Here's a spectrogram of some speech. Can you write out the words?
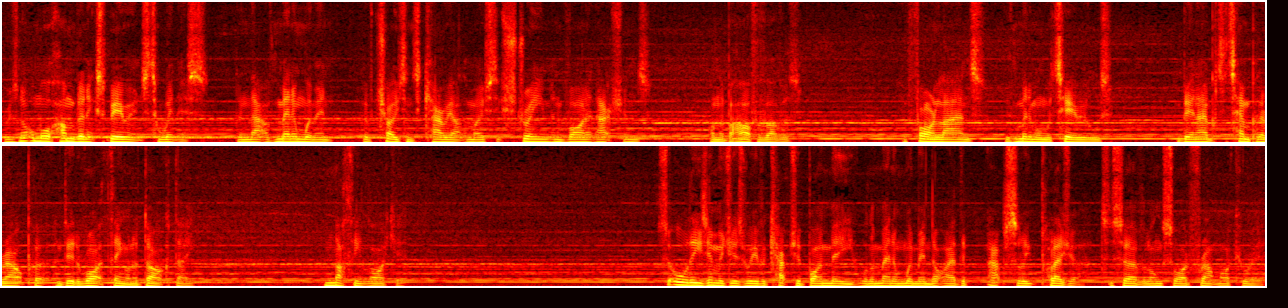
There is not a more humbling experience to witness than that of men and women who have chosen to carry out the most extreme and violent actions on the behalf of others. In foreign lands, with minimal materials, and being able to temper their output and do the right thing on a dark day. Nothing like it. So all these images were either captured by me or the men and women that I had the absolute pleasure to serve alongside throughout my career.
